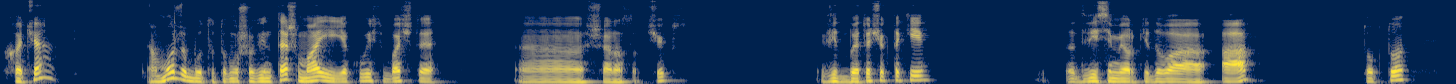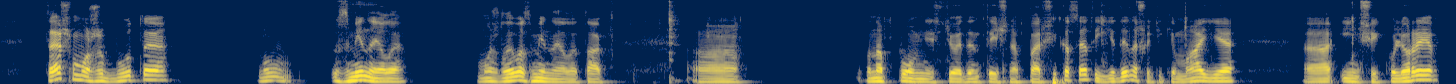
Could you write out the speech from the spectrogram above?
Хоча. А може бути, тому що він теж має якусь, бачите, е, ще раз от чикс. Відбиточок такий. Дві сімерки 2А. Тобто, теж може бути. Ну, змінили. Можливо, змінили так. Е, вона повністю ідентична першій касеті. Єдине, що тільки має е, інші кольори.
